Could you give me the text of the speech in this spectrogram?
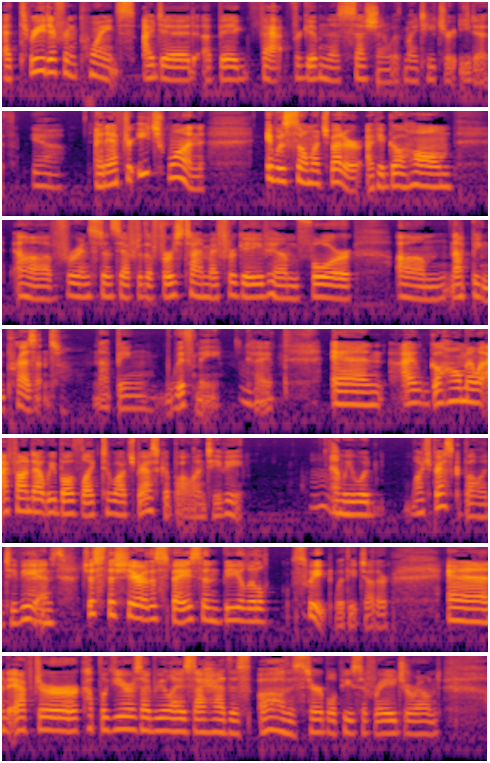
at three different points, I did a big fat forgiveness session with my teacher Edith. yeah And after each one, it was so much better. I could go home, uh, for instance, after the first time I forgave him for um, not being present, not being with me. Okay. And I go home and I found out we both like to watch basketball on TV. And we would watch basketball on TV and just to share the space and be a little sweet with each other. And after a couple of years, I realized I had this oh this terrible piece of rage around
